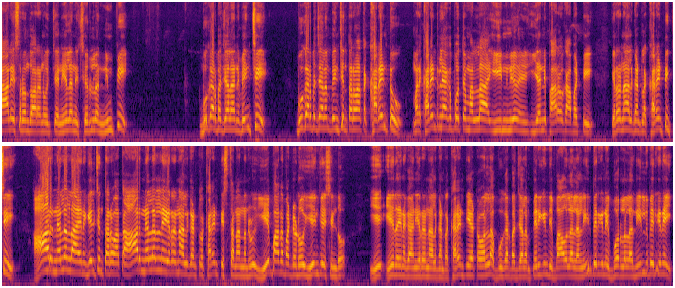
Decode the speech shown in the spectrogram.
కాళేశ్వరం ద్వారా వచ్చే నీళ్ళని చెరువులను నింపి భూగర్భ జలాన్ని పెంచి భూగర్భ జలం పెంచిన తర్వాత కరెంటు మరి కరెంటు లేకపోతే మళ్ళా ఈ ఇవన్నీ పారవు కాబట్టి ఇరవై నాలుగు గంటల కరెంట్ ఇచ్చి ఆరు నెలల్లో ఆయన గెలిచిన తర్వాత ఆరు నెలలనే ఇరవై నాలుగు గంటల కరెంట్ ఇస్తానన్నాడు. ఏ బాధపడ్డాడో ఏం చేసిండో ఏ ఏదైనా కానీ ఇరవై నాలుగు గంటల కరెంట్ ఇవ్వటం వల్ల భూగర్భ జలం పెరిగింది బావులలో నీళ్ళు పెరిగినాయి బోర్లలో నీళ్ళు పెరిగినాయి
